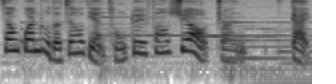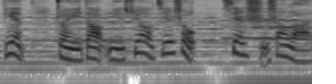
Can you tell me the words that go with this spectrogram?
将关注的焦点从对方需要转改变转移到你需要接受现实上来。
